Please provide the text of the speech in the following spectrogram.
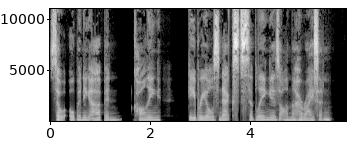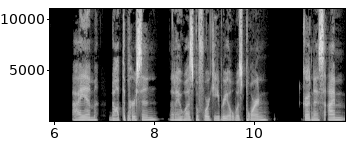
so opening up and calling Gabriel's next sibling is on the horizon. I am not the person that I was before Gabriel was born. Goodness, I'm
